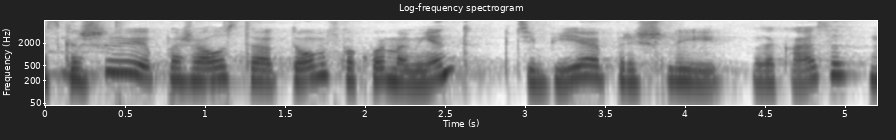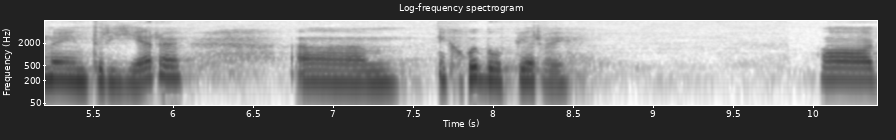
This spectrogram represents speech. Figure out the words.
Расскажи, пожалуйста, о том, в какой момент к тебе пришли заказы на интерьеры и какой был первый? А,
